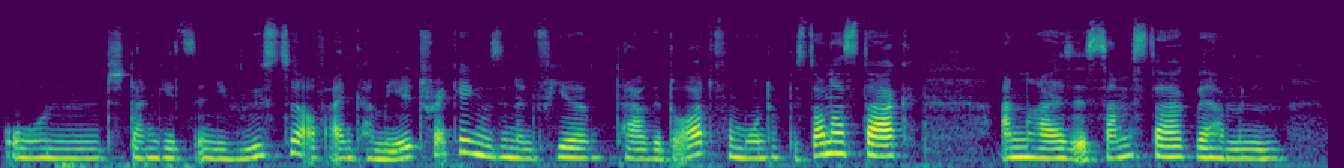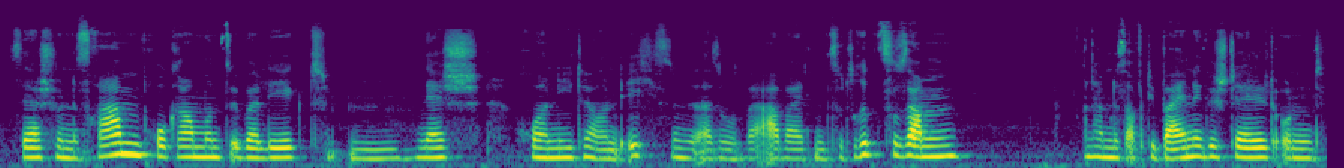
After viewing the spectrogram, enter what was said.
Und dann geht es in die Wüste auf ein Kameltracking. Wir sind dann vier Tage dort, von Montag bis Donnerstag. Anreise ist Samstag. Wir haben ein sehr schönes Rahmenprogramm uns überlegt. Mm, Nesh, Juanita und ich sind also wir arbeiten zu dritt zusammen und haben das auf die Beine gestellt und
